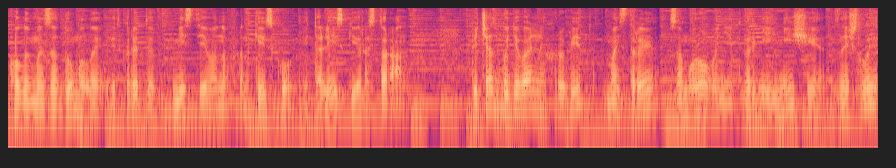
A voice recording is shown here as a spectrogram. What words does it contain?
коли ми задумали відкрити в місті Івано-Франківську італійський ресторан. Під час будівельних робіт майстри в замурованій дверній ніші знайшли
